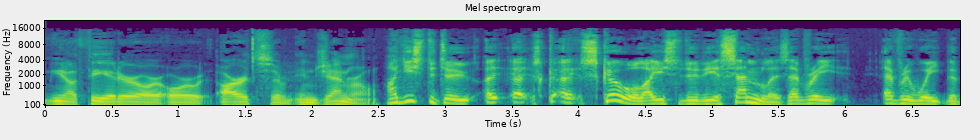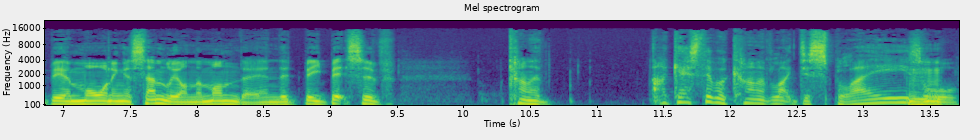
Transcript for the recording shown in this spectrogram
you know theater or, or arts or- in general? I used to do at, at at school. I used to do the assemblies every every week. There'd be a morning assembly on the Monday, and there'd be bits of kind of. I guess they were kind of like displays, mm-hmm. or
